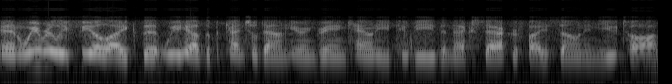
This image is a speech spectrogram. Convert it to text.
And we really feel like that we have the potential down here in Grand County to be the next sacrifice zone in Utah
